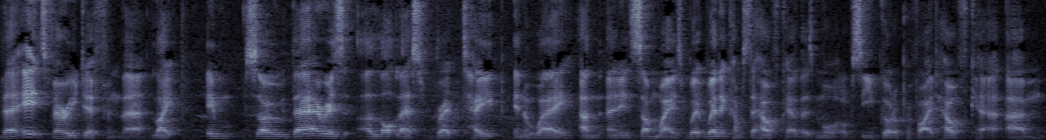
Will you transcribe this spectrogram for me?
that it's very different there. Like, in, so there is a lot less red tape in a way. And, and in some ways, when it comes to healthcare, there's more. Obviously, you've got to provide healthcare. Um,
